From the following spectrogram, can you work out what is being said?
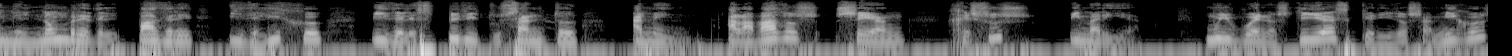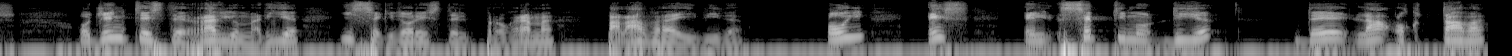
En el nombre del Padre y del Hijo y del Espíritu Santo. Amén. Alabados sean Jesús y María. Muy buenos días, queridos amigos, oyentes de Radio María y seguidores del programa Palabra y Vida. Hoy es el séptimo día de la octava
